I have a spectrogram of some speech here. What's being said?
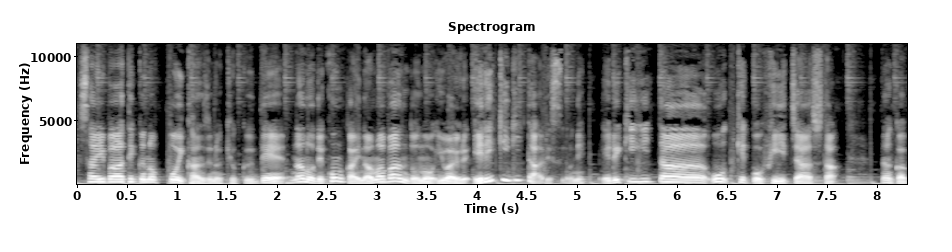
サイバーテクノっぽい感じの曲で、なので今回生バンドのいわゆるエレキギターですよね。エレキギターを結構フィーチャーした、なんか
